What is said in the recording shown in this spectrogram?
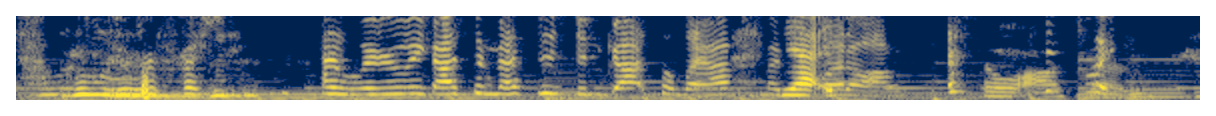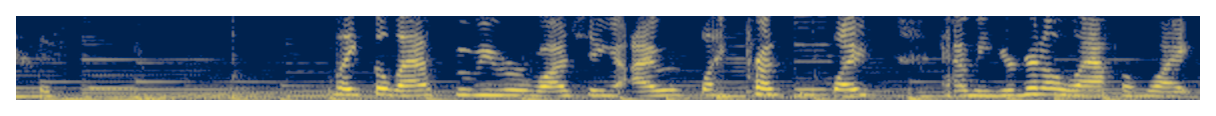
That was so refreshing. I literally got to message and got to laugh my Yeah, butt it's off. so awesome. like- Like the last movie we were watching, I was like, Preston's like, Abby, you're gonna laugh. I'm like,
